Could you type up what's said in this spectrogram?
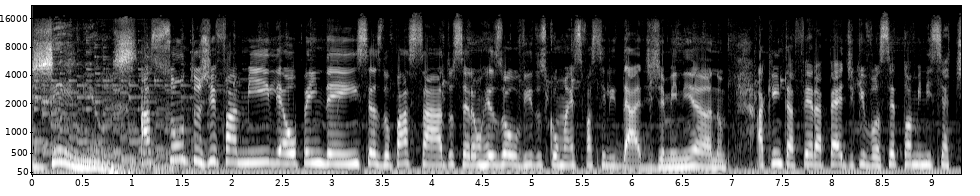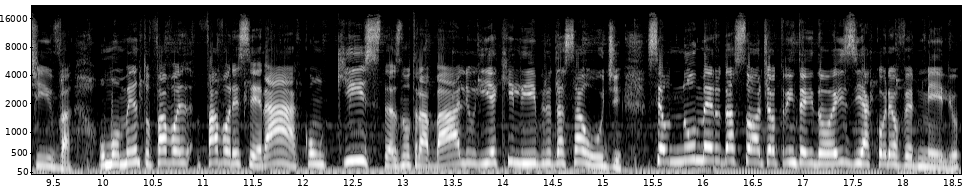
Gêmeos. Assuntos de família ou pendências do passado serão resolvidos com mais facilidade, Geminiano. A quinta-feira pede que você tome iniciativa. O momento favorecerá conquistas no trabalho e equilíbrio da saúde. Seu número da sorte é o 32 e a cor é o vermelho.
